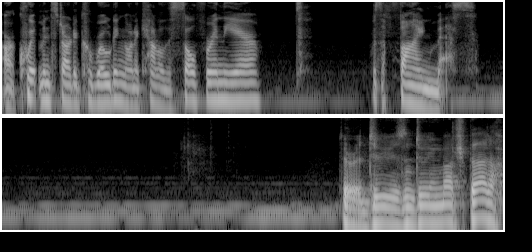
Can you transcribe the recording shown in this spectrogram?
our equipment started corroding on account of the sulfur in the air. It was a fine mess. Terra 2 isn't doing much better.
